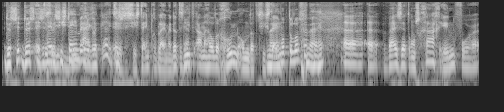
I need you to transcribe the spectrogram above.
dus, dus is het, hele systeem eigenlijk... Ja, het is, een systeemprobleem. En dat is niet aan helder groen om dat systeem op te lossen. Nee. Uh, wij zetten ons graag in voor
